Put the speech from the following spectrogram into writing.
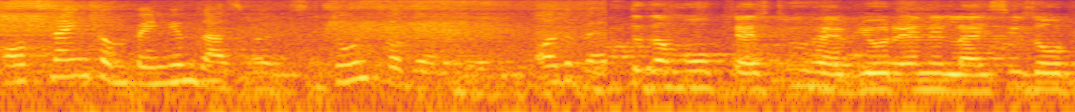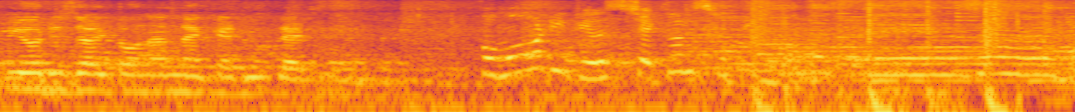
offline compendiums as well. So, don't forget it. All the best. After the mock test, you have your analysis of your result on Unacademy platform. For more details, check the description box.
